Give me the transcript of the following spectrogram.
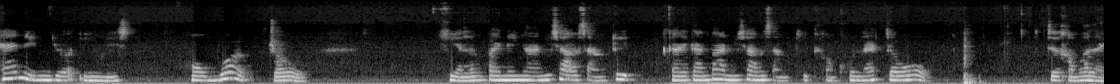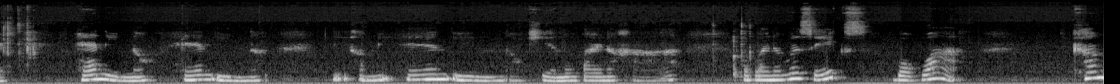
hand in your English homework Joe เขียนลงไปในงานวิชาภาษาอังกฤษ การการบ้านวิชาภาษาอังกฤษของคุณนะโจ เจอคำว่าอะไร hand in เนาะ hand in นะ นี่คำนี้ hand in เอาเขียนลงไปนะคะ ต่อไป number six บอกว่า come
